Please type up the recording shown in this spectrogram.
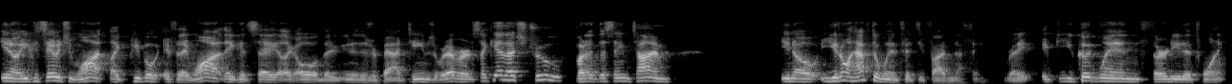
you know, you can say what you want. Like people, if they want, they could say like, "Oh, they're, you know, these are bad teams or whatever." It's like, yeah, that's true, but at the same time, you know, you don't have to win 55 nothing, right? It, you could win 30 to 20,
